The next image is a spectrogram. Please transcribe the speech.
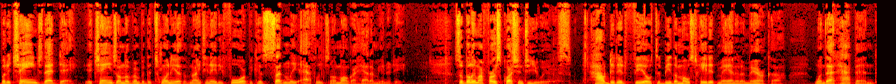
But it changed that day. It changed on November the 20th of 1984 because suddenly athletes no longer had immunity. So, Billy, my first question to you is How did it feel to be the most hated man in America when that happened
